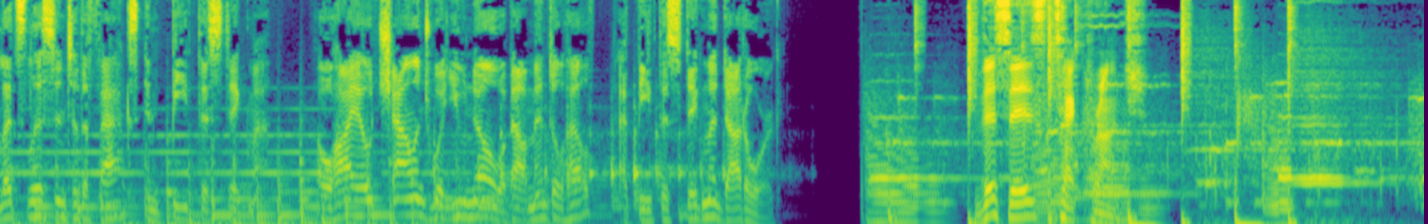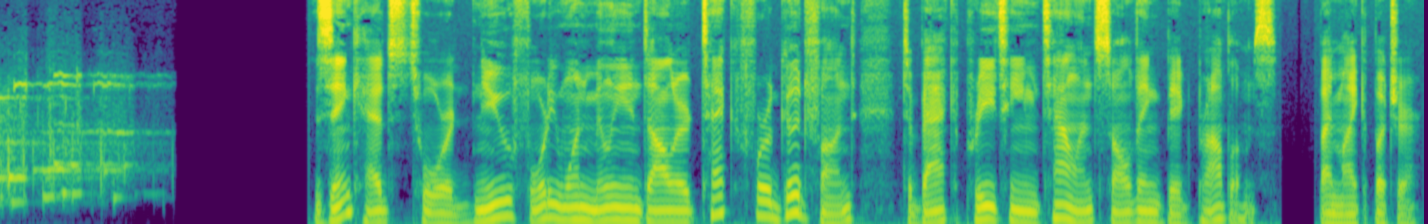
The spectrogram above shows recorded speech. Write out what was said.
Let's listen to the facts and beat the stigma. Ohio, challenge what you know about mental health at beatthestigma.org. This is TechCrunch. Zinc heads toward new $41 million Tech for Good fund to back pre-team talent solving big problems. By Mike Butcher.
